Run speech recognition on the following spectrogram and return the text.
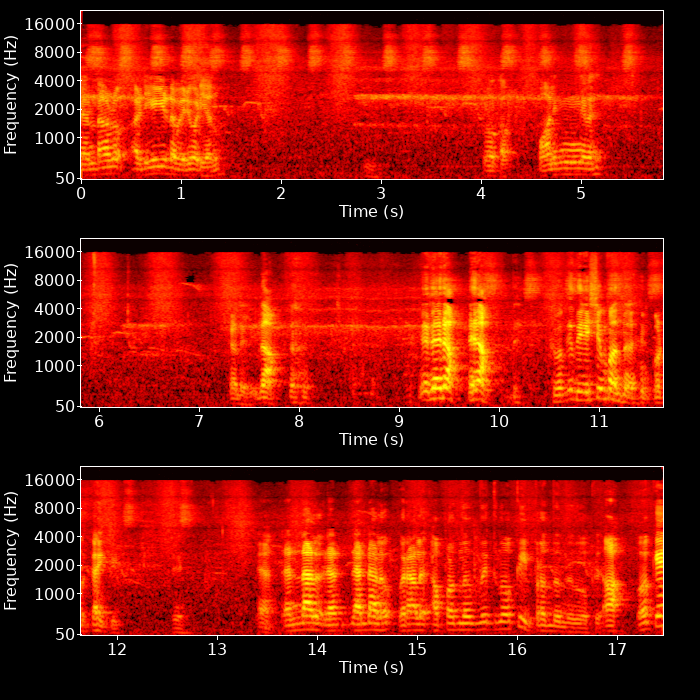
രണ്ടാളോ അടികയുടെ പരിപാടിയാണ്. നോക്കാം. പാലിങ്ങനെ കണ്ടില്ല? ഇതാ. ഇതാ, ഇതാ. നമുക്ക് ദേഷ്യം വന്ന് കൊടുക്കായിട്ട്. രണ്ടാളും രണ്ടാളും ഒരാൾ അപ്പുറം നിന്നിട്ട് നോക്ക് ഇപ്പുറം നിന്ന് നോക്ക്. ആ ഓക്കെ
